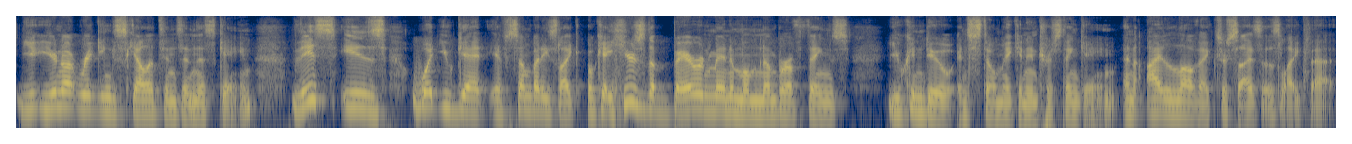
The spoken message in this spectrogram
you're not rigging skeletons in this game. This is what you get if somebody's like, okay, here's the bare minimum number of things you can do and still make an interesting game. And I love exercises like that.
